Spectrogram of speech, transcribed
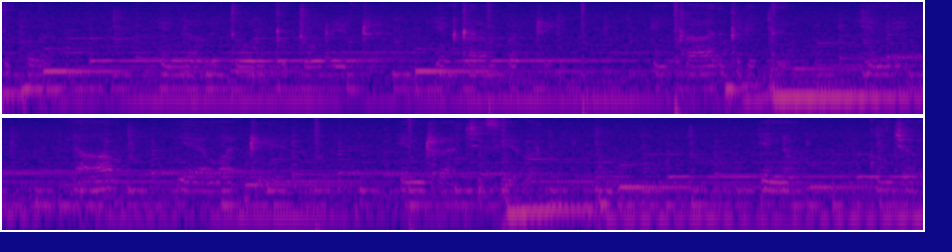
நேசிப்பவன் என்னோடு தோளுக்கு தோல் என்று என் கரம் பற்றி என் காது கடித்து என்னை நாம் ஏமாற்றிய என் ராட்சசியவர். இன்னும் கொஞ்சம்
